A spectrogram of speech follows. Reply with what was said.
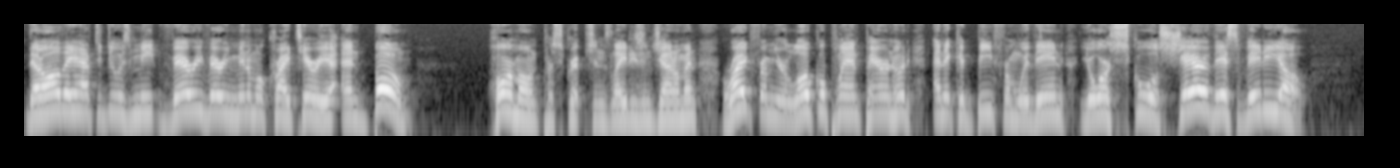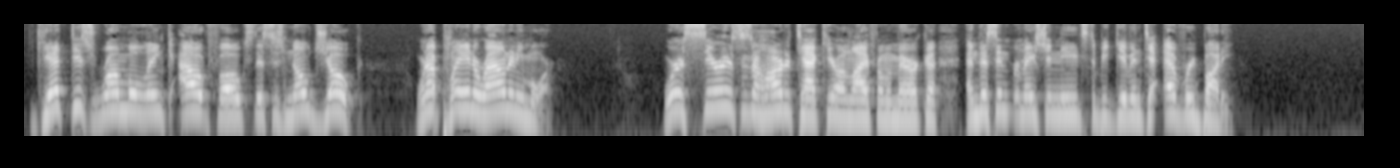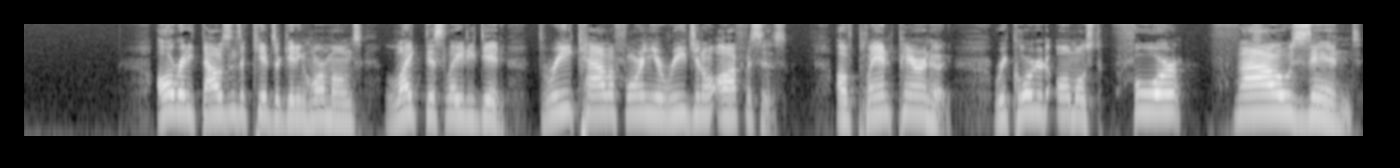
that all they have to do is meet very very minimal criteria and boom hormone prescriptions, ladies and gentlemen, right from your local Planned Parenthood, and it could be from within your school. Share this video. Get this Rumble link out, folks. This is no joke. We're not playing around anymore. We're as serious as a heart attack here on Live from America, and this information needs to be given to everybody. Already, thousands of kids are getting hormones like this lady did. Three California regional offices of Planned Parenthood recorded almost 4,000.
